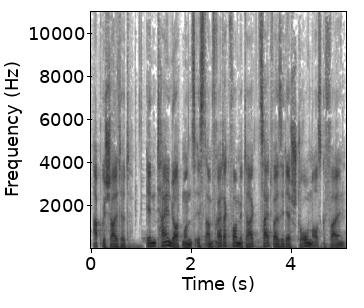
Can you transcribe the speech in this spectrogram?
Abgeschaltet. In Teilen Dortmunds ist am Freitagvormittag zeitweise der Strom ausgefallen.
